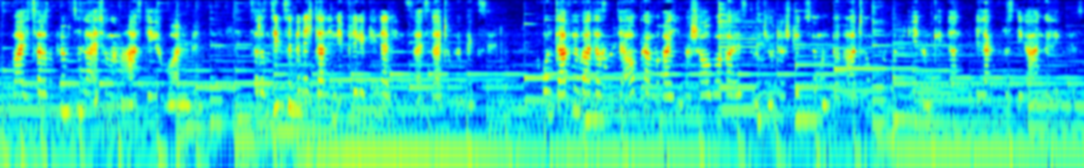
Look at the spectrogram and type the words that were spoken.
wobei ich 2015 Leitung im ASD geworden bin. 2017 bin ich dann in den Pflegekinderdienst als Leitung gewechselt. Grund dafür war, dass der Aufgabenbereich überschaubarer ist und die Unterstützung und Beratung von Familien und Kindern viel langfristiger angelegt ist.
